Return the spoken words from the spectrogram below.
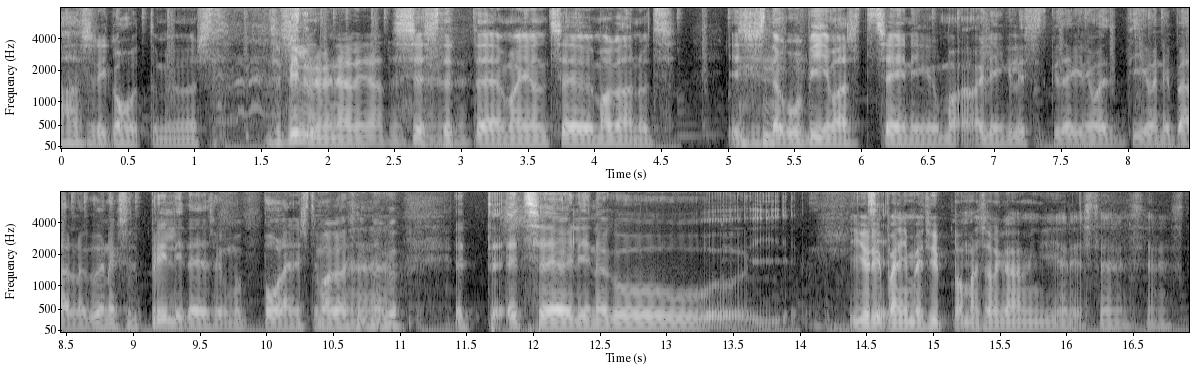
Ah, see oli kohutav minu meelest. see filmimine oli hea. sest et äh, ma ei olnud see öö maganud ja siis nagu viimase stseeniga ma olingi lihtsalt kuidagi niimoodi diivani peal, nagu õnneks olid prillid ees, aga ma poolenisti magasin ja, nagu, et, et see oli nagu Jüri pani meid hüppama seal ka mingi järjest, järjest, järjest.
